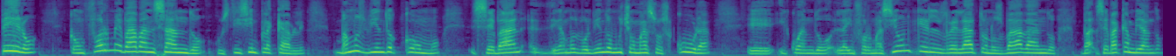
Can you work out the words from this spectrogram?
pero conforme va avanzando Justicia Implacable, vamos viendo cómo se van, digamos, volviendo mucho más oscura eh, y cuando la información que el relato nos va dando se va cambiando,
